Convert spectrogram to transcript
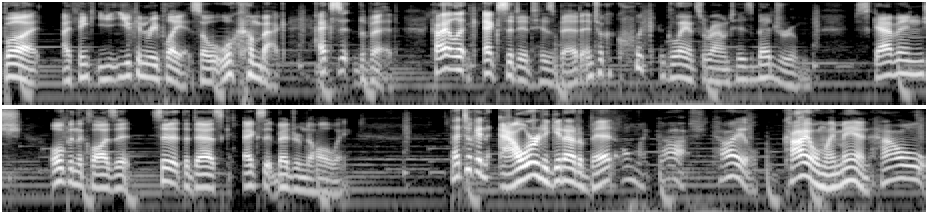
But I think you can replay it, so we'll come back. Exit the bed. Kyle exited his bed and took a quick glance around his bedroom. Scavenge, open the closet, sit at the desk, exit bedroom to hallway. That took an hour to get out of bed? Oh my gosh, Kyle. Kyle, my man, how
